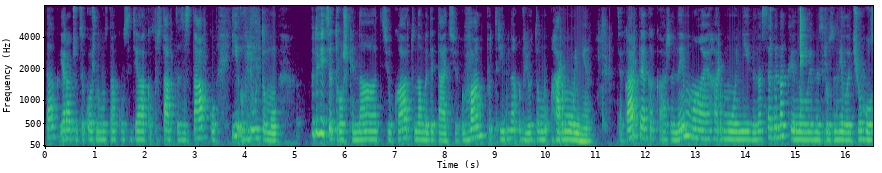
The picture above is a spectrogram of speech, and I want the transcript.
Так, я раджу це кожному знаку зодіака. Поставте заставку і в лютому. Подивіться трошки на цю карту, на медитацію. Вам потрібна в лютому гармонія. Ця карта, яка каже, немає гармонії, ви на себе накинули, незрозуміло чого.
